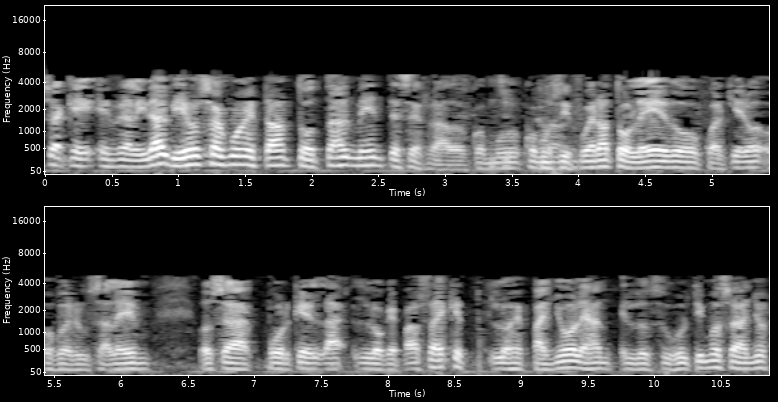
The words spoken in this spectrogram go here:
O sea que en realidad el viejo San Juan estaba totalmente cerrado, como, como si fuera Toledo o cualquier o Jerusalén. O sea, porque lo que pasa es que los españoles en los, sus últimos años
